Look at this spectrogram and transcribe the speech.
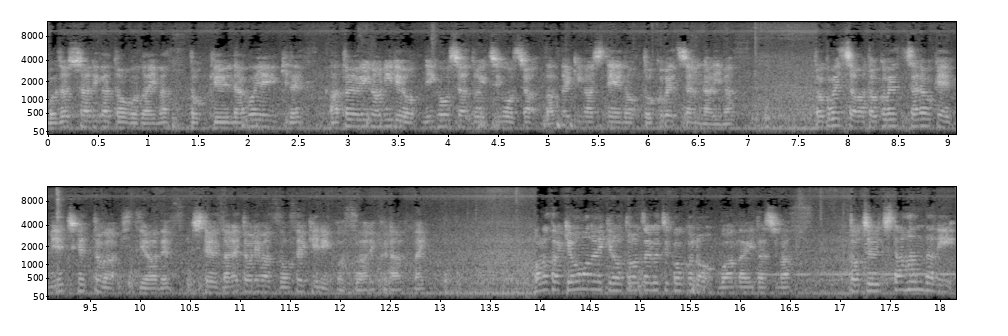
ご乗車ありがとうございます。特急名古屋行きです。後寄りの2両、2号車と1号車、座席が指定の特別車になります。特別車は特別車両券、ミニチケットが必要です。指定されておりますお席にお座りください。この先、大物駅の到着時刻のご案内いたします。途中、知多半田に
